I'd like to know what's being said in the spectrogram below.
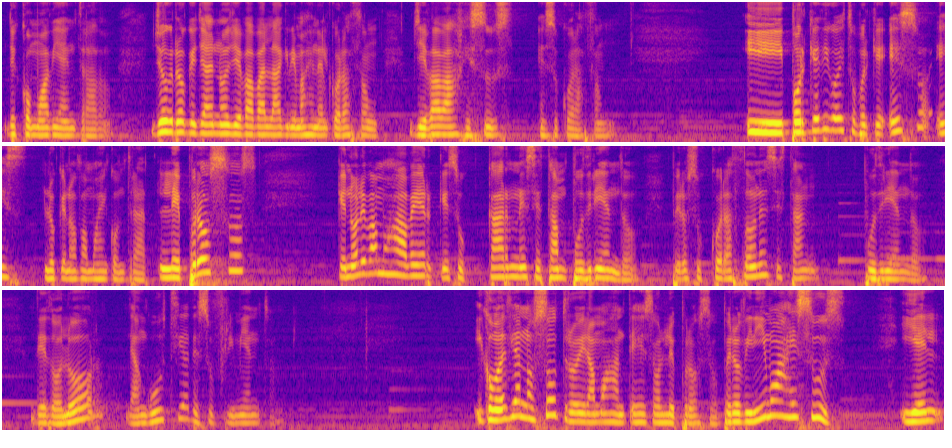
de cómo había entrado. Yo creo que ya no llevaba lágrimas en el corazón, llevaba a Jesús en su corazón. ¿Y por qué digo esto? Porque eso es lo que nos vamos a encontrar. Leprosos que no le vamos a ver que sus carnes se están pudriendo, pero sus corazones se están pudriendo de dolor, de angustia, de sufrimiento. Y como decía, nosotros éramos antes esos leprosos, pero vinimos a Jesús y Él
